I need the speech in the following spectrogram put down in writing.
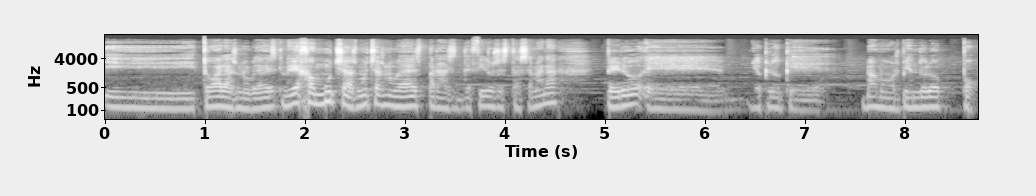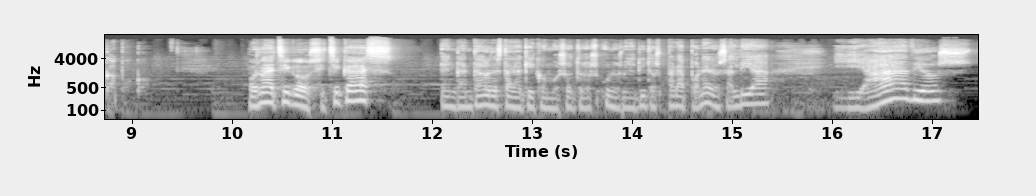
y todas las novedades. Me he dejado muchas, muchas novedades para deciros esta semana, pero eh, yo creo que vamos viéndolo poco a poco. Pues nada chicos y chicas, encantados de estar aquí con vosotros unos minutitos para poneros al día y adiós.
